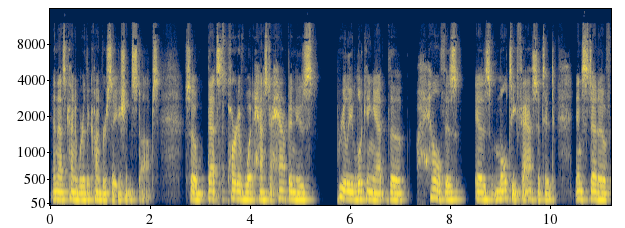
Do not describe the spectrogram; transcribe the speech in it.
And that's kind of where the conversation stops. So that's part of what has to happen is really looking at the health as as multifaceted instead of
